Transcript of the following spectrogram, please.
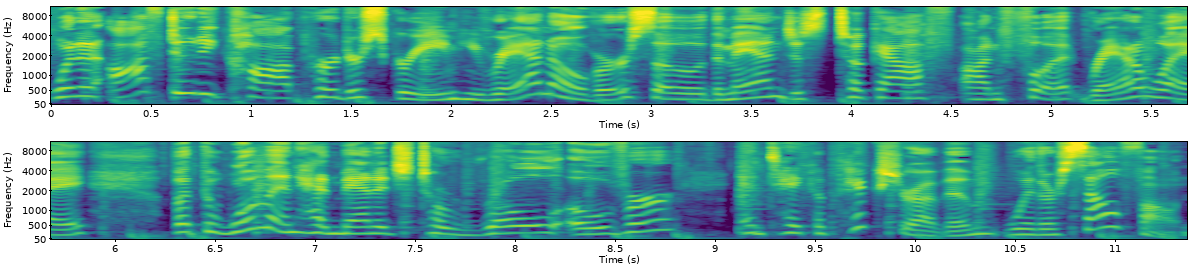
When an off duty cop heard her scream, he ran over. So the man just took off on foot, ran away. But the woman had managed to roll over and take a picture of him with her cell phone.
